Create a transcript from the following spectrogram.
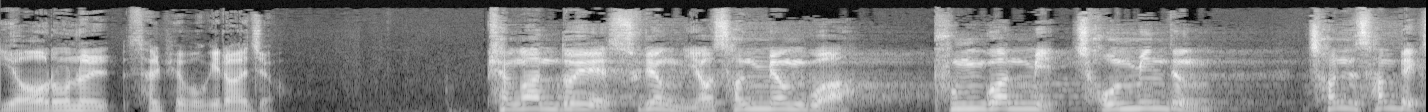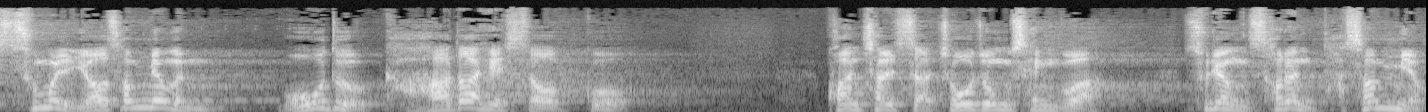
여론을 살펴보기로 하죠. 평안도의 수령 6명과 품관 및 촌민 등 1326명은 모두 가하다 했사옵고 관찰사 조종생과 수령 35명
